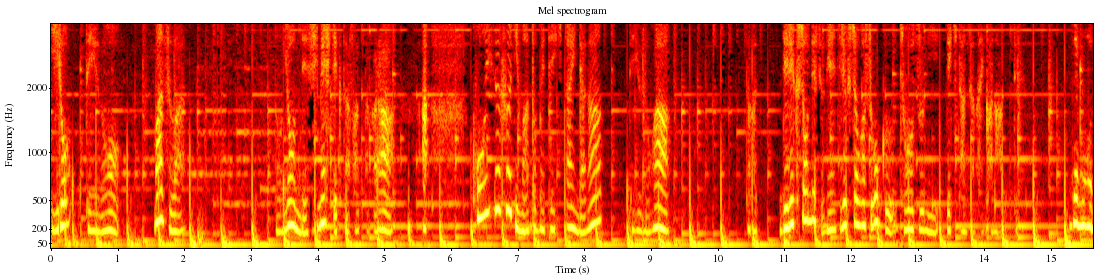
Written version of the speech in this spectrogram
色っていうのを、まずは、読んで示してくださったから、あ、こういう風にまとめていきたいんだなっていうのが、だから、ディレクションですよね。ディレクションがすごく上手にできたんじゃないかなって。でも、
